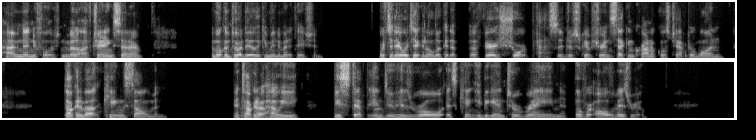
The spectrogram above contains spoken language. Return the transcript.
Hi, I'm Daniel Fuller from the Life Training Center, and welcome to our daily communion meditation. Where today we're taking a look at a, a very short passage of scripture in Second Chronicles chapter one, talking about King Solomon, and talking about how he he stepped into his role as king. He began to reign over all of Israel.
